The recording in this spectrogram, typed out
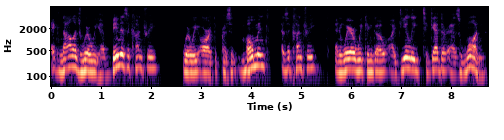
acknowledge where we have been as a country, where we are at the present moment as a country, and where we can go ideally together as one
